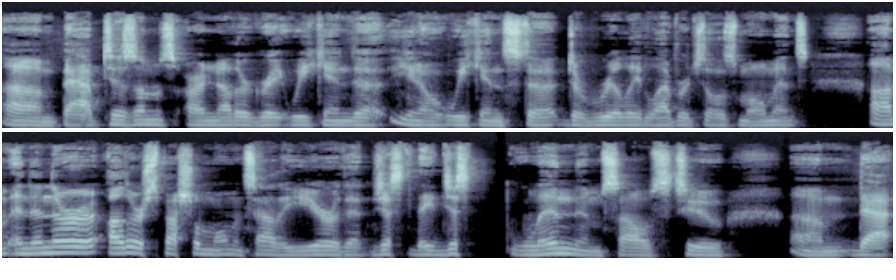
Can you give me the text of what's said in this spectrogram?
um, baptisms are another great weekend, to, you know, weekends to to really leverage those moments. Um, and then there are other special moments out of the year that just they just lend themselves to um, that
